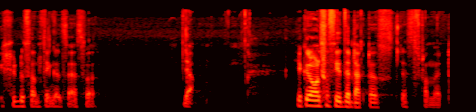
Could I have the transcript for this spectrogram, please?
You should do something else as well. Yeah. You can also see the ductus just from it.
